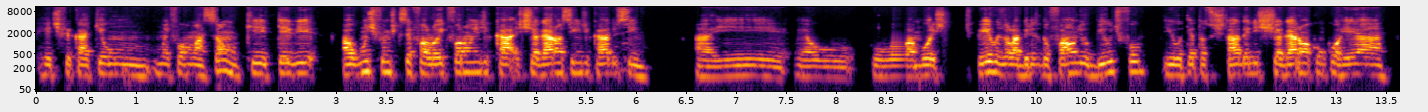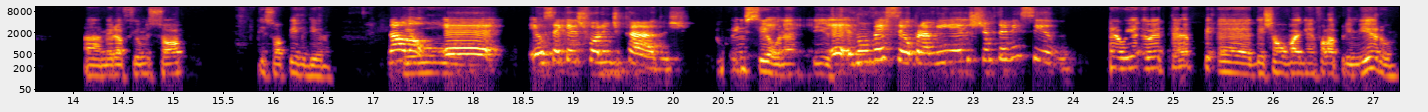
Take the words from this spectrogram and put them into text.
retificar aqui um, uma informação que teve alguns filmes que você falou e que foram indicados, chegaram a ser indicados, sim. Aí é o, o Amores Perros, o Labirinto do Fauno e o Beautiful e o Teto Assustado, eles chegaram a concorrer a, a melhor filme só e só perderam. Não, não. É, eu sei que eles foram indicados. Venceu, né? É, não venceu. Para mim, eles tinham que ter vencido. É, eu, ia, eu ia até é, deixar o Wagner falar primeiro,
